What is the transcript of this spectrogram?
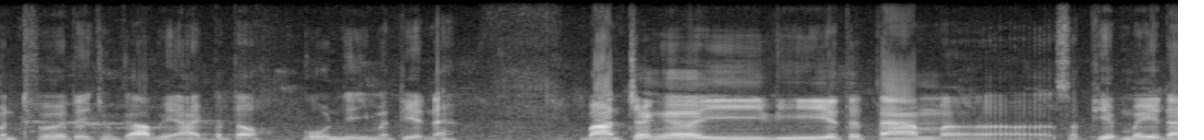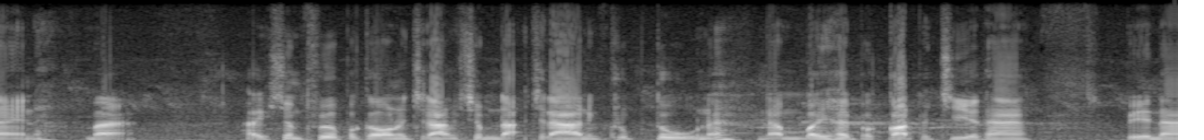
មិនធ្វើទេជួនកាលវាអាចបន្តកូនញីមកទៀតណាបាទអញ្ចឹងហើយវាទៅតាមសភាពមេដែរណាបាទហើយខ្ញុំធ្វើបកកនៅច្រើនខ្ញុំដាក់ច្រើនគ្រប់ទូណាដើម្បីឲ្យប្រកាសពជាថាពេលណា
